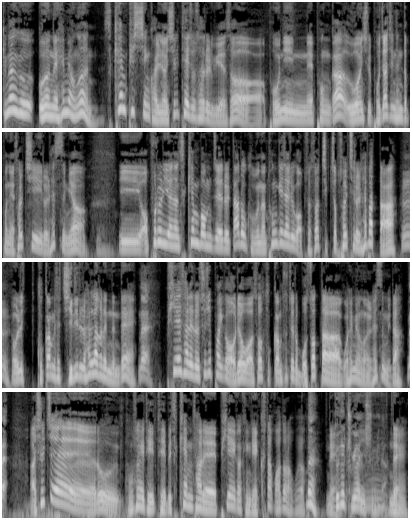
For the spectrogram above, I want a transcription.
김남국 의원의 해명은 스캠 피싱 관련 실태 조사를 위해서 본인의 폰과 의원실 보좌진 핸드폰에 설치를 했으며 이 어플을 이용한 스캠 범죄를 따로 구분한 통계 자료가 없어서 직접 설치를 해봤다. 음. 원래 국감에서 질의를 하려 그랬는데 네. 피해 사례를 수집하기가 어려워서 국감 소재로 못 썼다고 해명을 했습니다. 네. 아 실제로 동성애 데이트 앱의 스캠 사례 피해가 굉장히 크다고 하더라고요. 네. 되게 중요한 이슈입니다. 네.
